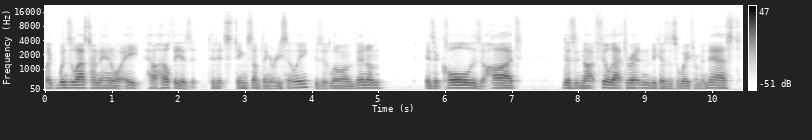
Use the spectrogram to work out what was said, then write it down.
Like, when's the last time the animal ate? How healthy is it? Did it sting something recently? Is it low on venom? Is it cold? Is it hot? Does it not feel that threatened because it's away from a nest?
